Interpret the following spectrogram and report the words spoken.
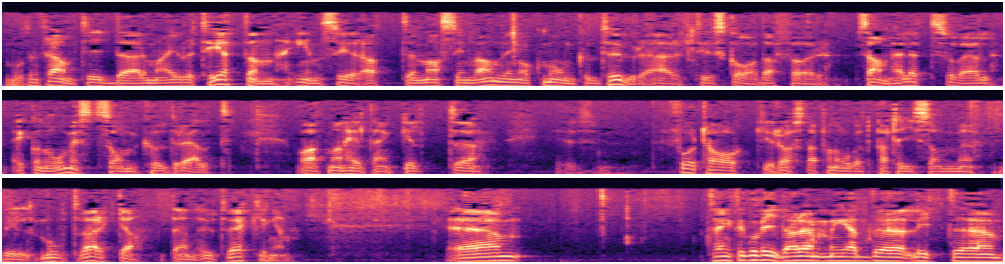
mot en framtid där majoriteten inser att massinvandring och mångkultur är till skada för samhället såväl ekonomiskt som kulturellt. Och att man helt enkelt eh, får ta och rösta på något parti som eh, vill motverka den utvecklingen. Jag tänkte gå vidare med eh, lite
